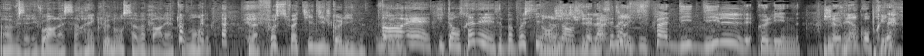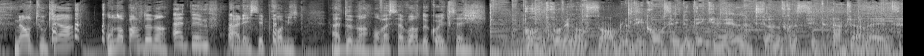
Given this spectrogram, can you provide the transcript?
euh, vous allez voir là, ça rien que le nom, ça va parler à tout le monde. la phosphatidylcholine. Oh, eh, tu t'es entraîné, c'est pas possible. Non, c'est la phosphatidyl-choline. J'ai rien bon, compris. Mais en tout cas, on en parle demain. À demain. Allez, c'est promis. À demain, on va savoir de quoi il s'agit. Retrouvez l'ensemble des conseils de DKL sur notre site internet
